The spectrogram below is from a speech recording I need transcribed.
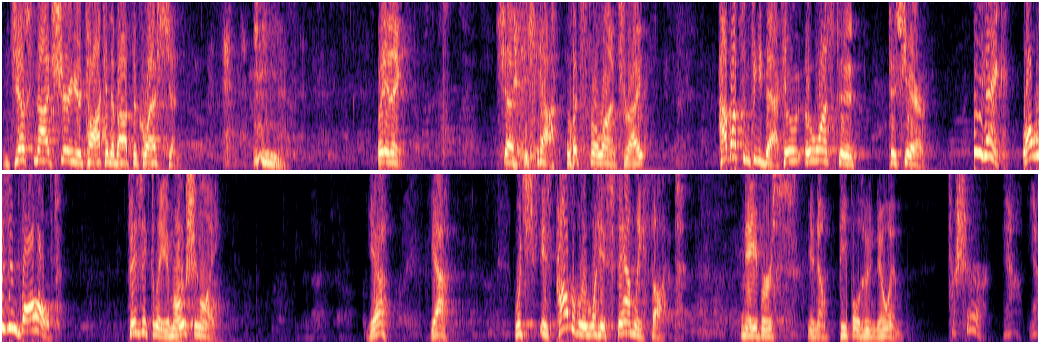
I'm just not sure you're talking about the question. what do you think? Yeah, what's for lunch, right? How about some feedback? Who, who wants to, to share? What do you think? What was involved? Physically, emotionally? Yeah. Yeah. Which is probably what his family thought. Neighbors, you know, people who knew him. For sure. Yeah, yeah.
